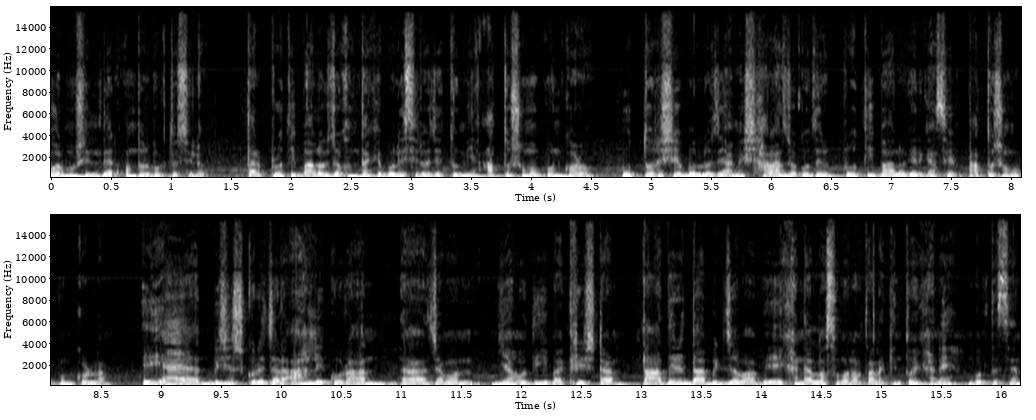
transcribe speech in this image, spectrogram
কর্মশীলদের অন্তর্ভুক্ত ছিল। তার প্রতিপালক যখন তাকে বলেছিল যে তুমি আত্মসমর্পণ করো, উত্তরে সে বলল যে আমি সারা জগতের প্রতিপালকের কাছে আত্মসমর্পণ করলাম। এই আয়াত বিশেষ করে যারা আহলে কোরআন যেমন ইয়াহুদি বা খ্রিস্টান, তাদের দাবির জবাবে এখানে আল্লাহ সুবাহ তালা কিন্তু এখানে বলতেছেন,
